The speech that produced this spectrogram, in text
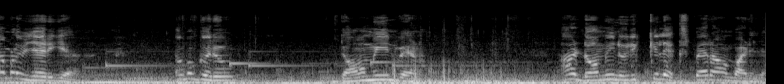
നമ്മൾ വിചാരിക്കുക നമുക്കൊരു ഡോമീൻ വേണം. ആ ഡോമീൻ ഒരിക്കലും എക്സ്പയർ ആവാൻ പാടില്ല.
